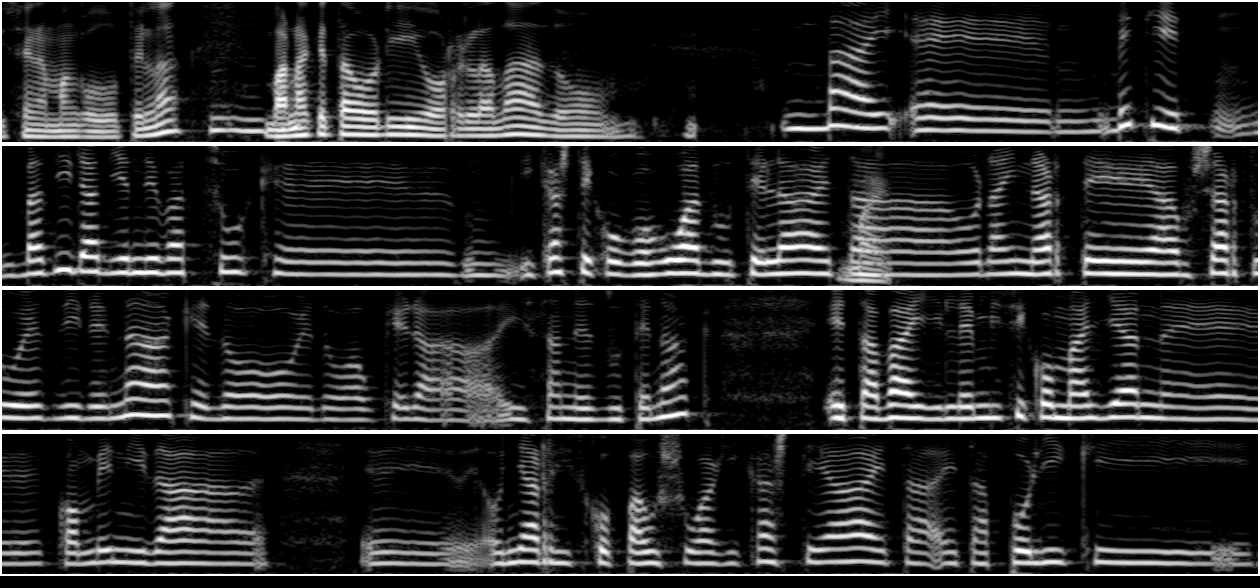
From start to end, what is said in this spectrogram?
izena emango dutela, mm banaketa hori horrela da, edo... Bai, e, beti badira diende batzuk e, ikasteko gogoa dutela eta bai. orain arte hausartu ez direnak edo edo aukera izan ez dutenak. Eta bai, lehenbiziko mailan e, konbeni da e, oinarrizko pausuak ikastea eta eta poliki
